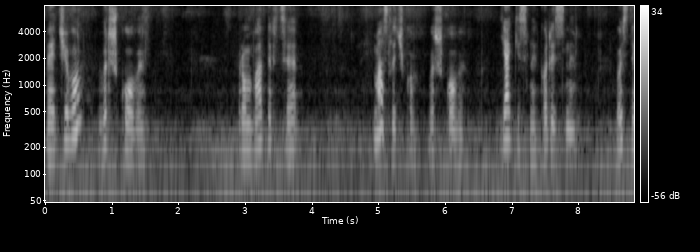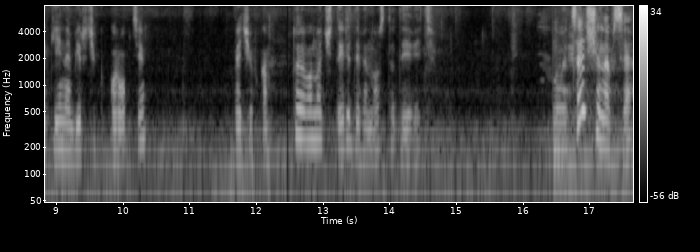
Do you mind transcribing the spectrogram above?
Печиво вершкове. Ромбатер це масличко вершкове. Якісне, корисне. Ось такий набірчик у коробці. Печивка. То воно 4,99. Ну і це ще не все.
